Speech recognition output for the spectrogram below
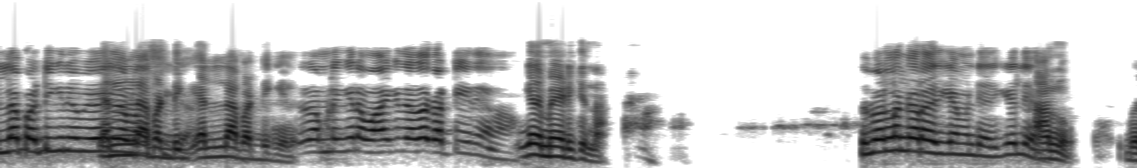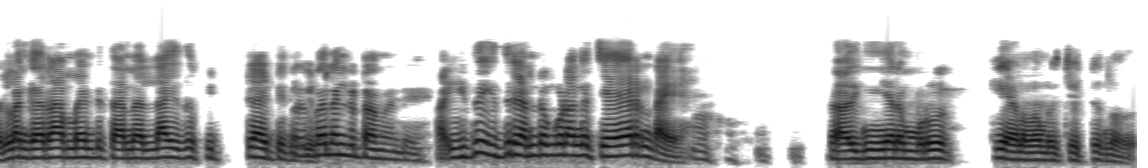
എല്ലാ ബഡിങ്ങിനും ഉപയോഗിക്കുന്ന എല്ലാ ബഡ്ഡിങ്ങിനും ബഡിങ് എല്ലാ ബഡിങ്ങിനും ഇത് നമ്മളിങ്ങനെ വാങ്ങിക്കുന്ന കട്ട് ചെയ്യുന്നതാണോ? ഇങ്ങനെ മേടിക്കുന്ന. വെള്ളം കയറാതിരിക്കാൻ വേണ്ടി ആയിരിക്കും അല്ലേ? ആന്നു. വെള്ളം കയറാൻ വേണ്ടി തന്നെ അല്ല ഇത് ഫിറ്റ് ആയിട്ട് ആയിട്ടിരിക്കും ബലം കിട്ടാൻ വേണ്ടി. ഇത് ഇത് രണ്ടും കൂടെ അങ്ങ് ചേരണ്ടേ. ഇങ്ങനെ മുറുക്കിയാണ് നമ്മൾ ചുറ്റുന്നത്.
